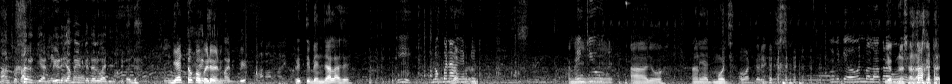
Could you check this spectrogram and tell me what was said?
માણસો ભાગી ગયા ભીડ જમે ને કે દરવાજે. ગેટ ટૂંકો પડ્યો એને પ્રીતિબેન ઝાલા છે. બ્લોગ બનાવે એમ કે. અને આ જો આણી આજ મોજ. એને કે હવનમાં લાકડા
